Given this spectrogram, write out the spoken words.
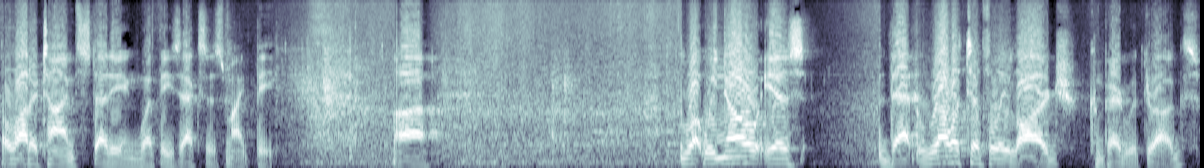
a lot of time studying what these X's might be. Uh, what we know is that relatively large, compared with drugs,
